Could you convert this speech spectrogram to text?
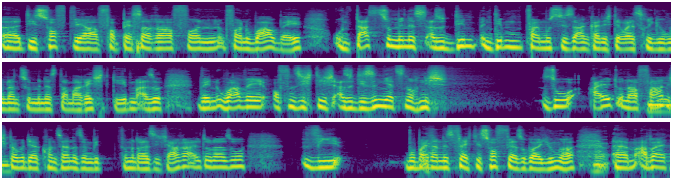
äh, die Softwareverbesserer von, von Huawei. Und das zumindest, also dem, in dem Fall muss ich sagen, kann ich der US-Regierung dann zumindest da mal recht geben. Also wenn Huawei offensichtlich, also die sind jetzt noch nicht so alt und erfahren, mhm. ich glaube, der Konzern ist irgendwie 35 Jahre alt oder so, wie Wobei dann ist vielleicht die Software sogar jünger. Ja. Ähm, aber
